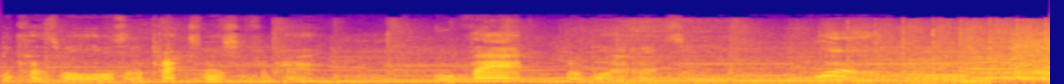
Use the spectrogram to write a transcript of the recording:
because we use an approximation for pi. And that would be our answer. Yay!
